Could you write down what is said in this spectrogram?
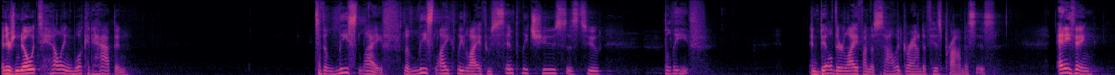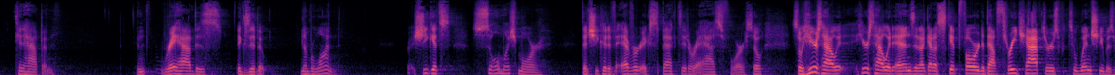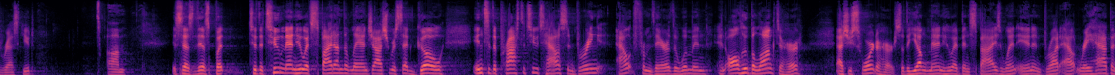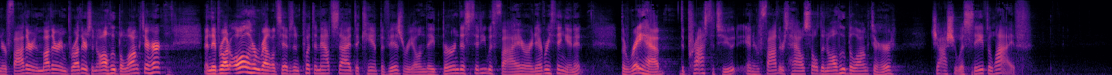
And there's no telling what could happen to the least life, the least likely life who simply chooses to believe and build their life on the solid ground of his promises. Anything can happen. And Rahab is exhibit number one. She gets so much more than she could have ever expected or asked for. So, so here's, how it, here's how it ends, and I got to skip forward about three chapters to when she was rescued. Um, it says this, but to the two men who had spied on the land, Joshua said, Go into the prostitute's house and bring out from there the woman and all who belong to her as you swore to her. So the young men who had been spies went in and brought out Rahab and her father and mother and brothers and all who belonged to her. And they brought all her relatives and put them outside the camp of Israel. And they burned the city with fire and everything in it. But Rahab, the prostitute, and her father's household and all who belonged to her, Joshua saved alive.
